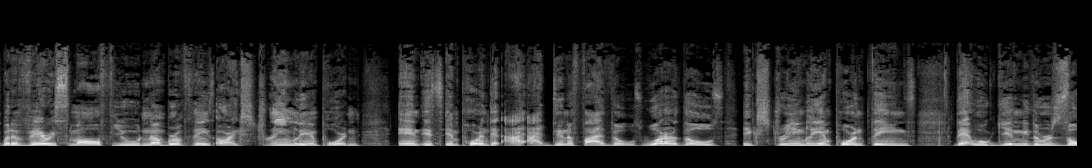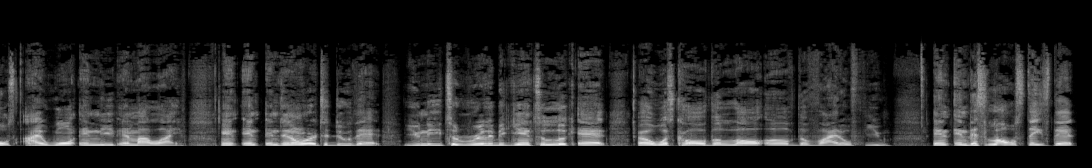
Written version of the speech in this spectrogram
But a very small few number of things are extremely important. And it's important that I identify those. What are those extremely important things that will give me the results I want and need in my life? And, and, and in order to do that, you need to really begin to look at uh, what's called the law of the vital few. And, and this law states that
